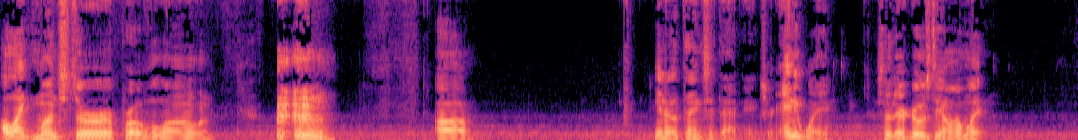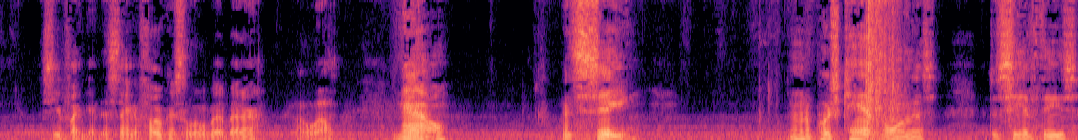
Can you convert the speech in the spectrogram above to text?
I like Munster, provolone, uh, you know, things of that nature. Anyway, so there goes the omelet. Let's see if I can get this thing to focus a little bit better. Oh well. Now, let's see. I'm going to push cancel on this to see if these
